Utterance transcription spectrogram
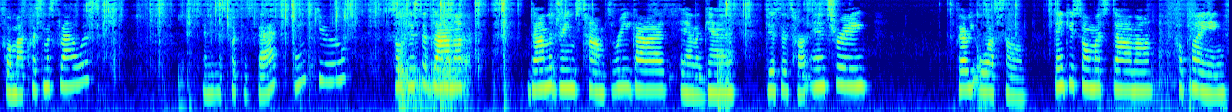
for my Christmas flowers. Let me just put this back. Thank you. So this is Donna Donna Dreams Time 3, guys. And again, this is her entry. Very awesome. Thank you so much, Donna, for playing.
